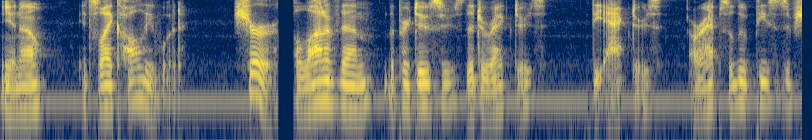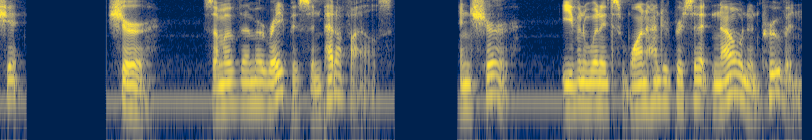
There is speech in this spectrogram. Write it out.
You know, it's like Hollywood. Sure, a lot of them, the producers, the directors, the actors, are absolute pieces of shit. Sure, some of them are rapists and pedophiles. And sure, even when it's 100% known and proven,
